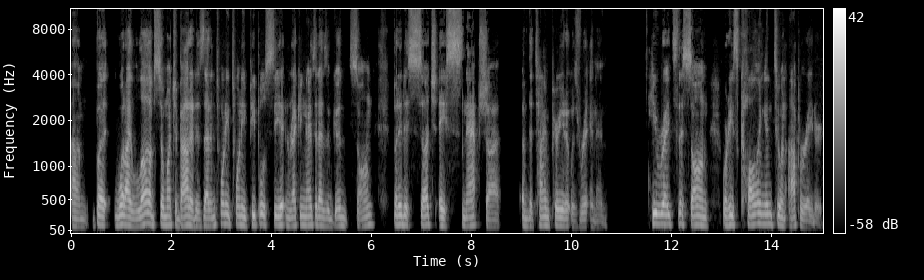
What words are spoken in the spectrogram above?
Um, but what I love so much about it is that in 2020, people see it and recognize it as a good song, but it is such a snapshot of the time period it was written in. He writes this song where he's calling into an operator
